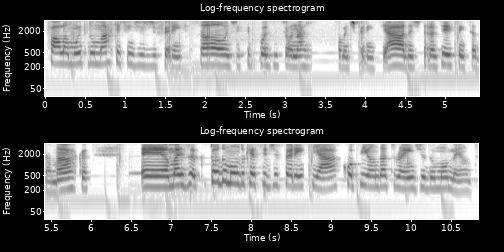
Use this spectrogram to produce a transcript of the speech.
fala muito do marketing de diferenciação, de se posicionar de forma diferenciada, de trazer a essência da marca. É, mas todo mundo quer se diferenciar copiando a trend do momento.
